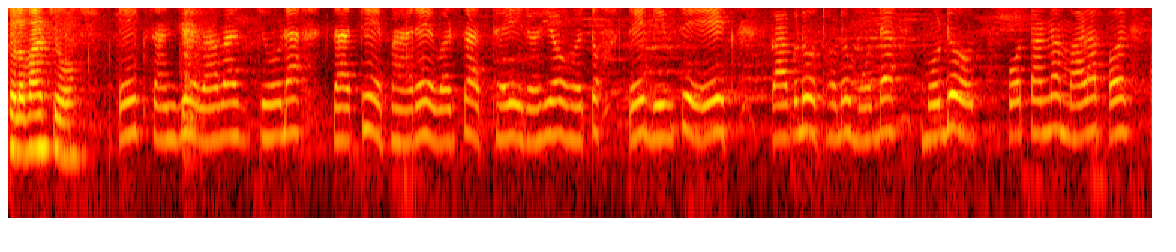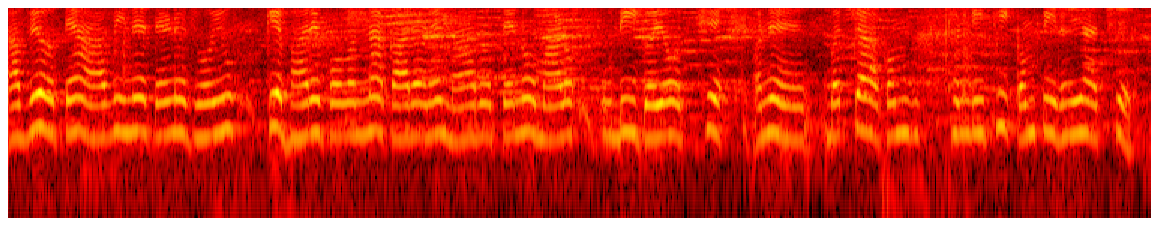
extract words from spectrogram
ચલો વાંચો. એક સાંજે વાવાઝોડા સાથે ભારે વરસાદ થઈ રહ્યો હતો. તે દિવસે એક કાગડો થોડો મોડા, મોડો પોતાના માળા પર આવ્યો. ત્યાં આવીને તેણે જોયું કે ભારે પવનના કારણે મારો તેનો માળો ઉડી ગયો છે અને બચ્ચા કમ, ઠંડીથી કંપી રહ્યા છે.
